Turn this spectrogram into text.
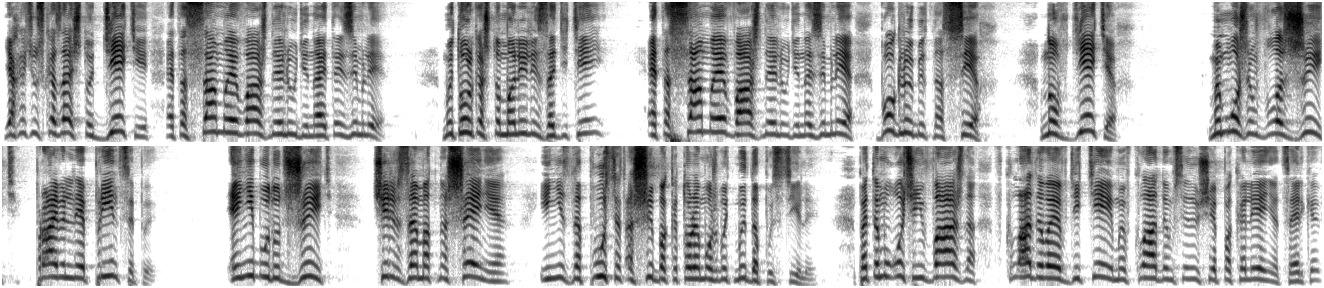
Я хочу сказать, что дети – это самые важные люди на этой земле. Мы только что молились за детей. Это самые важные люди на земле. Бог любит нас всех. Но в детях мы можем вложить правильные принципы, и они будут жить через взаимоотношения и не допустят ошибок, которые, может быть, мы допустили. Поэтому очень важно, вкладывая в детей, мы вкладываем в следующее поколение церковь.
